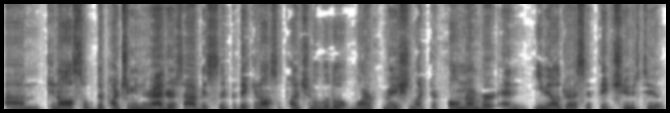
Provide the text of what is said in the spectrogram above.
um, can also they're punching in their address obviously, but they can also punch in a little more information like their phone number and email address if they choose to,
